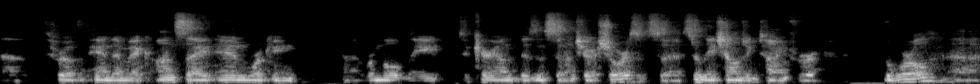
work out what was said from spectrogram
uh, throughout the pandemic on site and working uh, remotely to carry on the business at Ontario Shores. It's uh, certainly a challenging time for the world, uh,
